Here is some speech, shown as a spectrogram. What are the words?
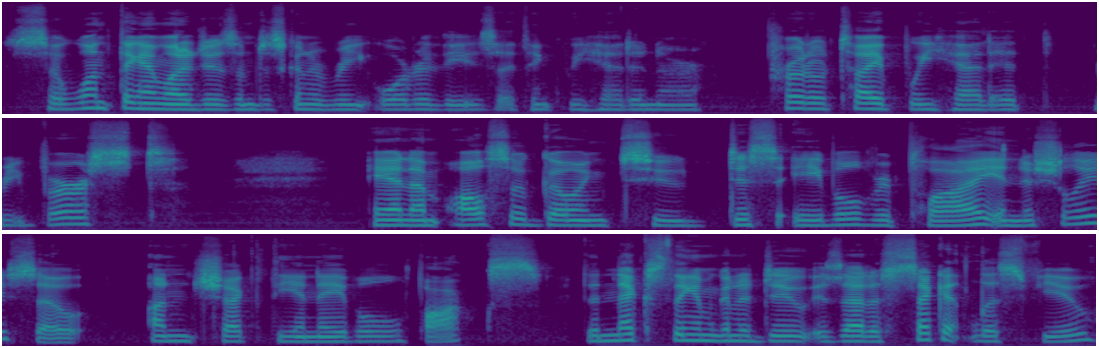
So one thing I want to do is I'm just going to reorder these. I think we had in our prototype, we had it reversed. And I'm also going to disable reply initially. So uncheck the enable box. The next thing I'm going to do is add a second list view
